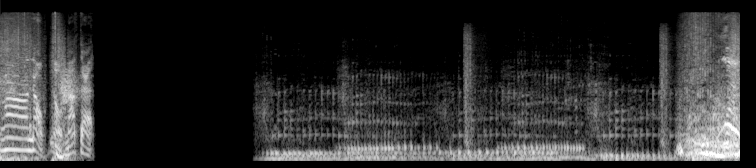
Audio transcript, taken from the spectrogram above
Uh, no, no, not that. Whoa!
